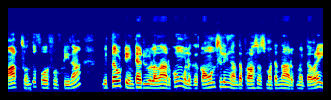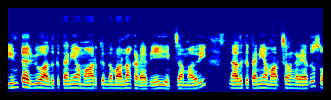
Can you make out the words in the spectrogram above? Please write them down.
மார்க்ஸ் வந்து 450 தான். வித்தவுட் இன்டர்வியூவில் தான் இருக்கும். உங்களுக்கு கவுன்சிலிங் அந்த ப்ராசஸ் மட்டும்தான் இருக்குமே தவிர, இன்டர்வியூ அதுக்கு தனியாக மார்க் இந்த மாதிரிலாம் கிடையாது. ஏஇ எக்ஸாம் மாதிரி. அதுக்கு தனியாக மார்க்ஸ்லாம் கிடையாது. ஸோ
